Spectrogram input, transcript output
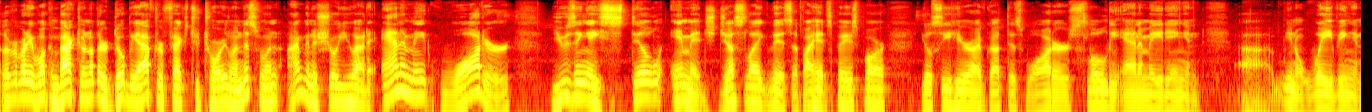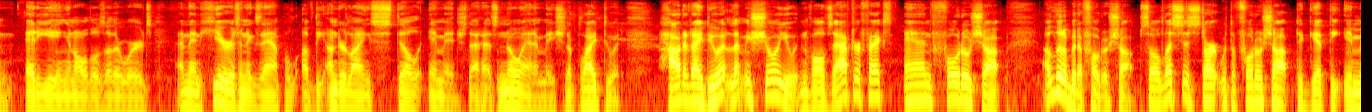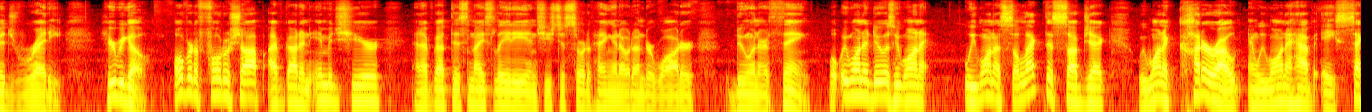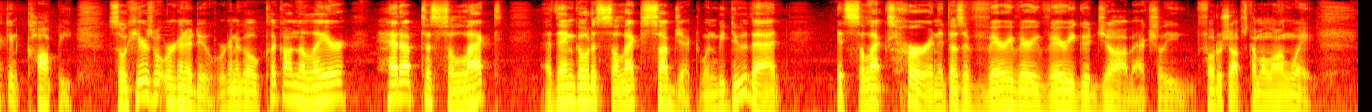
Hello everybody, welcome back to another Adobe After Effects tutorial. In this one, I'm going to show you how to animate water using a still image, just like this. If I hit spacebar, you'll see here I've got this water slowly animating and, uh, you know, waving and eddying and all those other words. And then here is an example of the underlying still image that has no animation applied to it. How did I do it? Let me show you. It involves After Effects and Photoshop, a little bit of Photoshop. So let's just start with the Photoshop to get the image ready. Here we go over to Photoshop, I've got an image here and I've got this nice lady and she's just sort of hanging out underwater doing her thing. What we want to do is we want to we want to select the subject, we want to cut her out, and we want to have a second copy. So here's what we're going to do. We're going to go click on the layer, head up to select, and then go to select subject. When we do that, it selects her, and it does a very, very, very good job, actually. Photoshop's come a long way.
